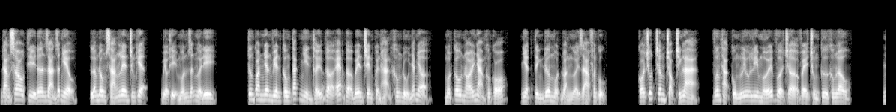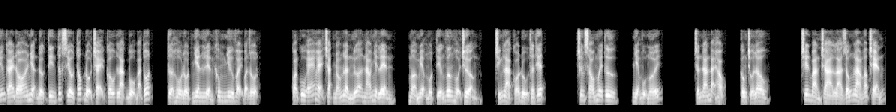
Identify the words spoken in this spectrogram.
Đằng sau thì đơn giản rất nhiều, lâm đông sáng lên chứng kiện, biểu thị muốn dẫn người đi. Tương quan nhân viên công tác nhìn thấy ts bên trên quyền hạn không đủ nhắc nhở, một câu nói nhảm không có, nhiệt tình đưa một đoàn người ra phân cục. Có chút châm chọc chính là, vương thạc cùng lưu ly mới vừa trở về trung cư không lâu. Những cái đó nhận được tin tức siêu tốc độ chạy câu lạc bộ bạn tốt, tựa hồ đột nhiên liền không như vậy bận rộn. Quan cu é hẹ chặt nhóm lần nữa náo nhiệt lên, mở miệng một tiếng vương hội trưởng chính là có đủ thân thiết. Chương sáu mươi 64, nhiệm vụ mới. Chấn đán đại học công chúa lâu. Trên bàn trà là giống làm ấp chén.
